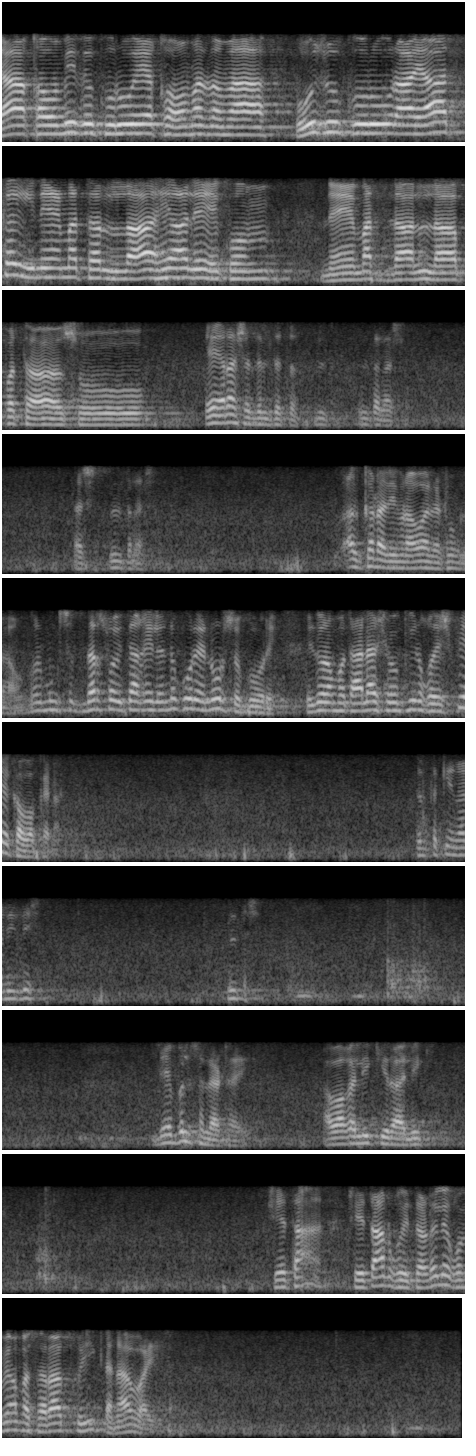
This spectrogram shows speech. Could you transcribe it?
یا قوم ذکرو اے قوم زما وذکرو آیات کئی نعمت اللہ علیکم نعمت دا اللہ پتاسو اے راش دلتا دلتا راش راش دلتا راش کړه دې مراواله ټوله نور موږ درس وې تا غیله نه ګوره نور څه ګوره دې نور مطالعه شوقین خو شپې کا وکنه دلته کې غالي دي دلته شي دیبل سلاټای او غلی کی را لیکي شیطان شیطان خو تړلې خو بیا مسرات خو یې کنا وای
